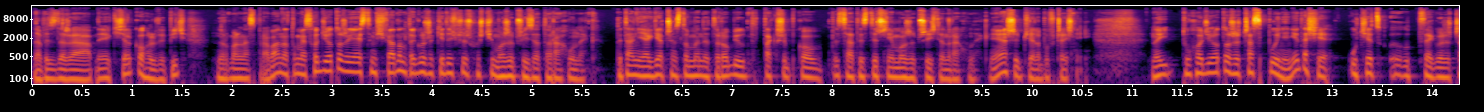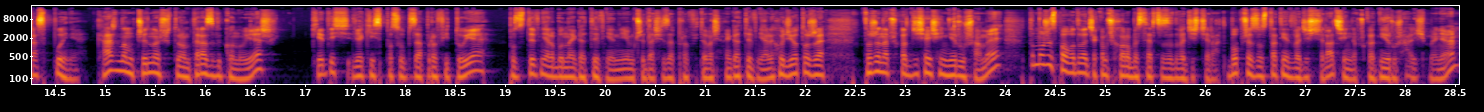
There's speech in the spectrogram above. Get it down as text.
nawet zdarza jakiś alkohol wypić, normalna sprawa, natomiast chodzi o to, że ja jestem świadom tego, że kiedyś w przyszłości może przyjść za to rachunek. Pytanie, jak ja często będę to robił, tak szybko statystycznie może przyjść ten rachunek, nie? Szybciej albo wcześniej. No i tu chodzi o to, że czas płynie, nie da się uciec od tego, że czas płynie. Każdą czynność, którą teraz wykonujesz, kiedyś w jakiś sposób zaprofituje, pozytywnie albo negatywnie. Nie wiem, czy da się zaprofitować negatywnie, ale chodzi o to, że to, że na przykład dzisiaj się nie ruszamy, to może spowodować jakąś chorobę serca za 20 lat, bo przez ostatnie 20 lat się na przykład nie ruszaliśmy, nie?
